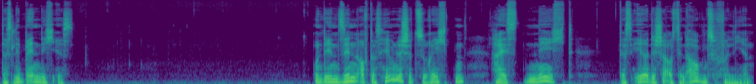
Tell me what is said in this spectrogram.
das lebendig ist. Und den Sinn auf das Himmlische zu richten, heißt nicht, das Irdische aus den Augen zu verlieren.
